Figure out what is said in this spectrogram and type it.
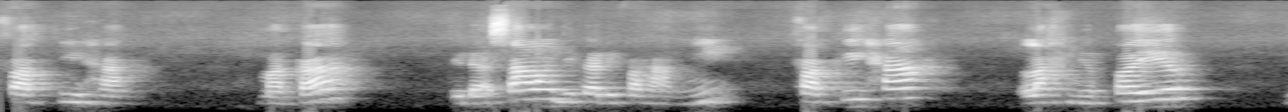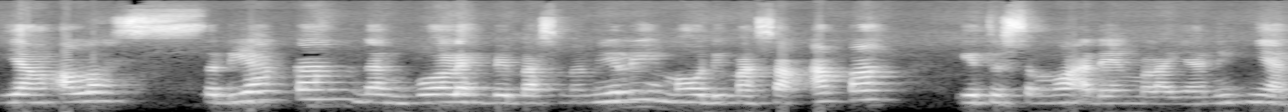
fakihah. Maka tidak salah jika dipahami, fakihah lahmi tair yang Allah sediakan dan boleh bebas memilih mau dimasak apa, itu semua ada yang melayaninya.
